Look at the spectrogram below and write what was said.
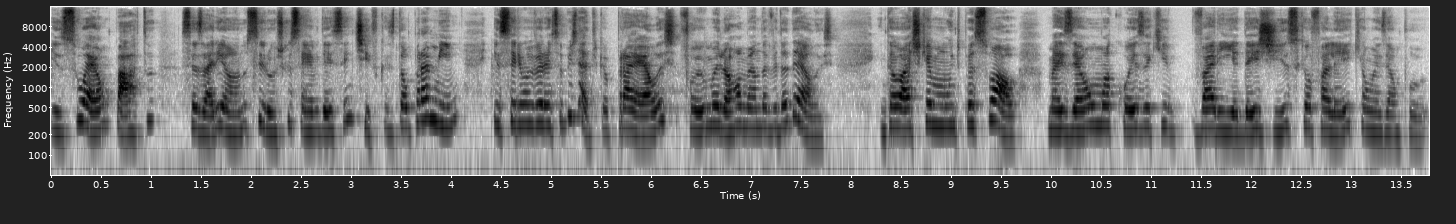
Isso é um parto cesariano cirúrgico sem evidências científicas. Então, para mim, isso seria uma violência obstétrica. Para elas, foi o melhor momento da vida delas. Então eu acho que é muito pessoal, mas é uma coisa que varia desde isso que eu falei, que é um exemplo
